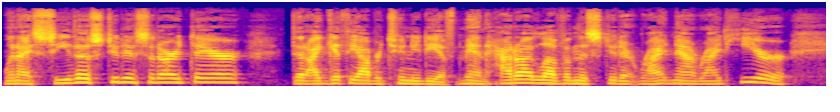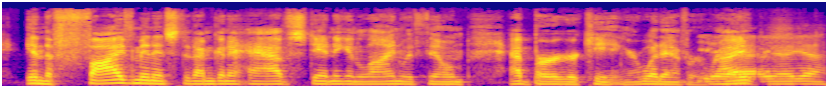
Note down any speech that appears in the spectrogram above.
when I see those students that aren't there, that I get the opportunity of, man, how do I love on this student right now, right here, in the five minutes that I'm going to have standing in line with them at Burger King or whatever, right? Yeah, yeah.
